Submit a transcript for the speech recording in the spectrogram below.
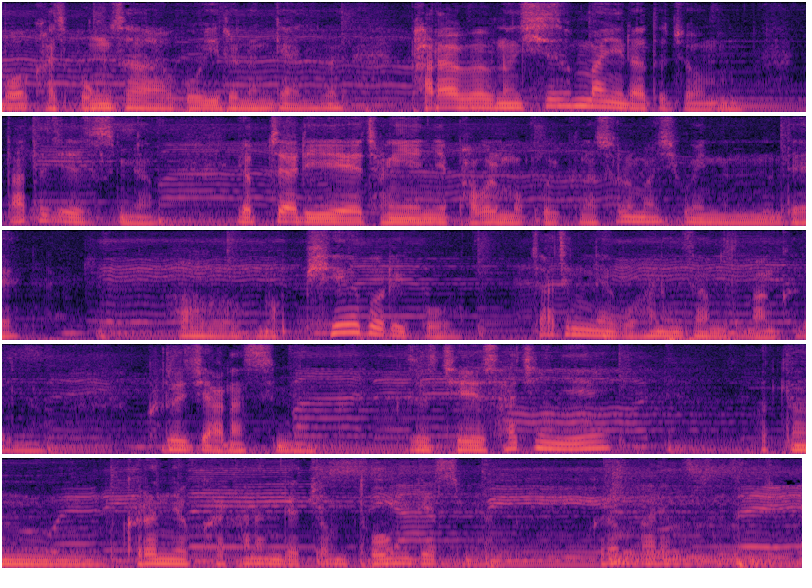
뭐 가서 봉사하고 이러는 게 아니라 바라보는 시선만이라도 좀 따뜻해졌으면 옆자리에 장애인이 밥을 먹고 있거나 술을 마시고 있는데 아우 막 피해버리고 짜증내고 하는 사람도 많거든요. 그러지 않았으면 그래서 제 사진이 어떤 그런 역할 하는데 좀 도움이 됐으면 그런 있습니다.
